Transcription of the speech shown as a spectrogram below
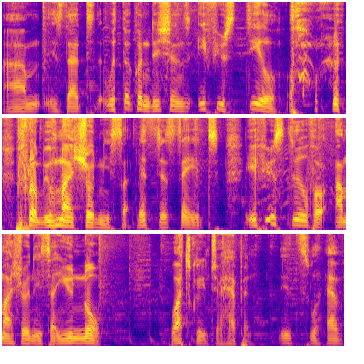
um, is that with the conditions, if you steal from Umashonisa, let's just say it, if you steal from Amashonisa, you know what's going to happen. It will have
